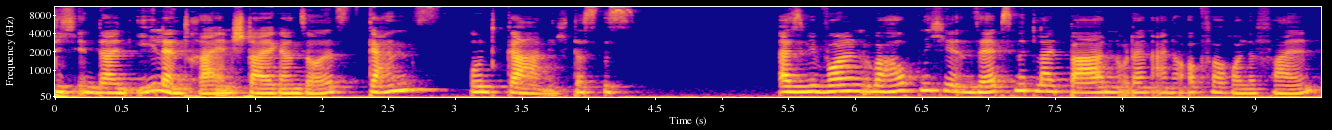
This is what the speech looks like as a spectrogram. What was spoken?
dich in dein Elend reinsteigern sollst. Ganz und gar nicht. Das ist, also wir wollen überhaupt nicht hier in Selbstmitleid baden oder in eine Opferrolle fallen,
